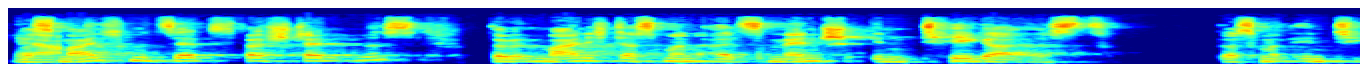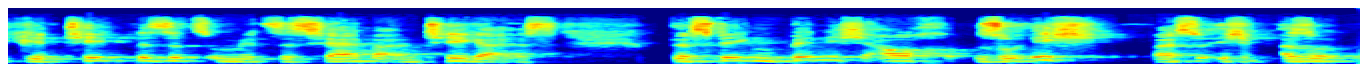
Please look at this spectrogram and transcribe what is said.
Was ja. meine ich mit Selbstverständnis? Damit meine ich, dass man als Mensch integer ist. Dass man Integrität besitzt und mit sich selber integer ist. Deswegen bin ich auch so ich. Weißt du, ich, also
